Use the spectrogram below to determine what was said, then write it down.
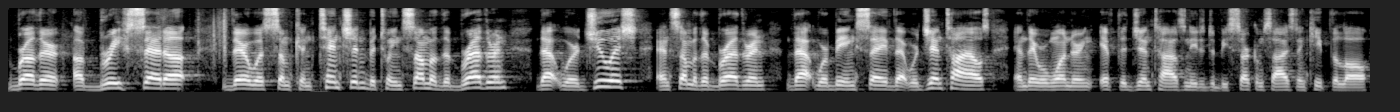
brother, a brief setup. There was some contention between some of the brethren that were Jewish and some of the brethren that were being saved that were Gentiles, and they were wondering if the Gentiles needed to be circumcised and keep the law.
